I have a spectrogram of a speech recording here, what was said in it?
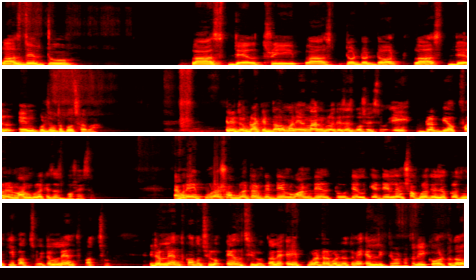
plus del two plus del three plus dot dot dot plus del n পর্যন্ত পৌঁছাবা। এটা তুমি ব্র্যাকেট দাও মানে মানগুলোকে জাস্ট বসাইছো। এই বিয়োগফলের মানগুলোকে জাস্ট বসাইছো। এখন এই পুরো সবগুলো টার্মকে del one del two del k del n সবগুলোকে যোগ করে তুমি কি পাচ্ছ? এটা লেন্থ পাচ্ছ। এটা লেন্থ কত ছিল? এল ছিল। তাহলে এই পুরাটার পর্যন্ত তুমি এল লিখতে পারবা। তাহলে ইকুয়াল টু দাও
